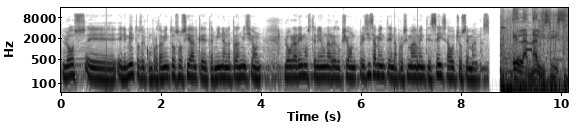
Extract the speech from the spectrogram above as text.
los elementos del comportamiento social que determinan la transmisión, lograremos tener una reducción precisamente en aproximadamente seis a ocho semanas. El análisis.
